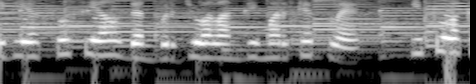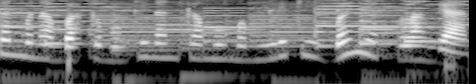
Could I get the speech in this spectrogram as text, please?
media sosial dan berjualan di marketplace, itu akan menambah kemungkinan kamu memiliki banyak pelanggan.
